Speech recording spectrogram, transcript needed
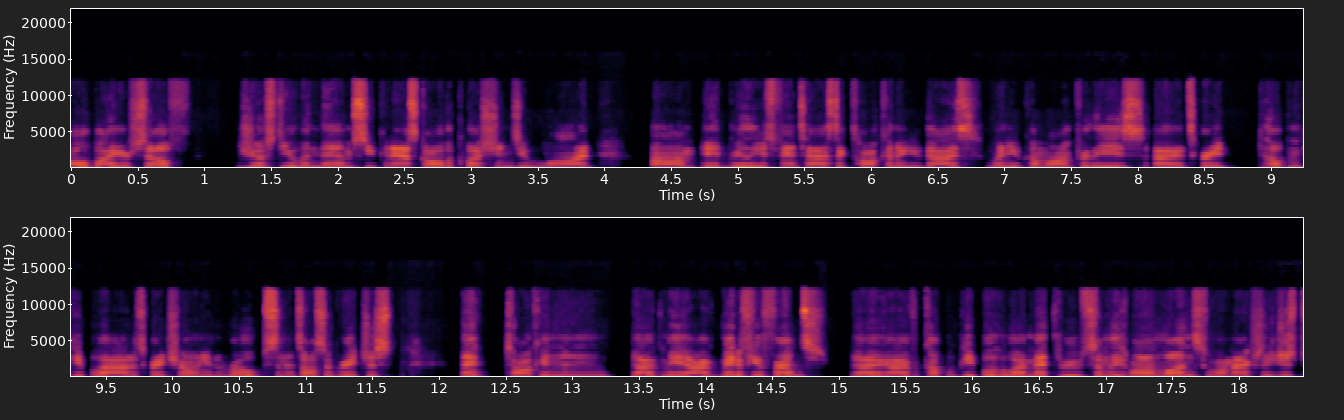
all by yourself, just you and them. So you can ask all the questions you want. Um, it really is fantastic talking to you guys when you come on for these. Uh, it's great helping people out. It's great showing you the ropes, and it's also great just hey, talking. And I've made I've made a few friends. I, I have a couple people who I met through some of these one on ones who I'm actually just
